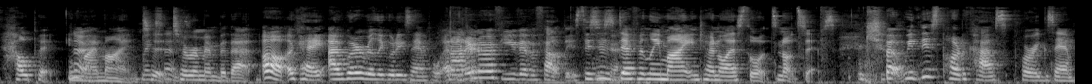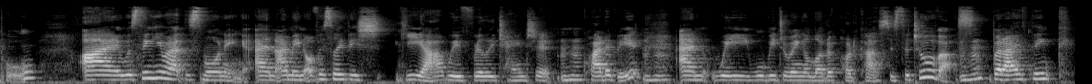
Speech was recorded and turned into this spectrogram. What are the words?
help it in No, my mind to, sense. to remember that. Oh, okay. I've got a really good example. And I don't know if you've ever felt this. This is definitely my internalized thoughts, not Steph's. but with this podcast, for example, I was thinking about it this morning, and I mean, obviously, this year we've really changed it Mm-hmm. quite a bit, and we will be doing a lot of podcasts, just the two of us. Mm-hmm. But I think,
